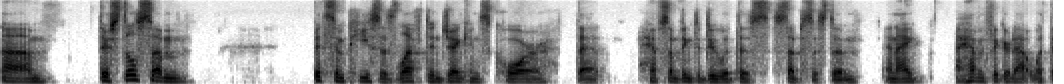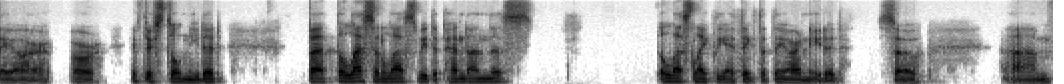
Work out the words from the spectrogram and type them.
um, there's still some bits and pieces left in Jenkins core that have something to do with this subsystem. And I, I haven't figured out what they are or if they're still needed. But the less and less we depend on this, the less likely I think that they are needed. So um,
